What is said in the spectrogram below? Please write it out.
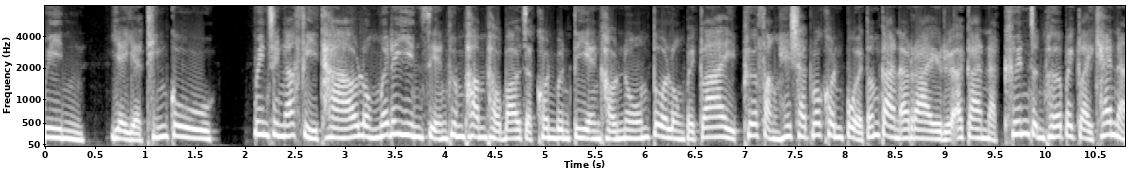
วิน อย่าอย่าทิ้งกู วินชะงักฝีเท้าลงเมื่อได้ยินเสียงพึมพำแผ่วเบาจากคนบนเตียงเขาโน้มตัวลงไปใกล้ เพื่อฟังให้ชัดว่าคนป่วยต้องการอะไร หรืออาการหนักขึ้นจนเพ้อไปไกลแค่ไหน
